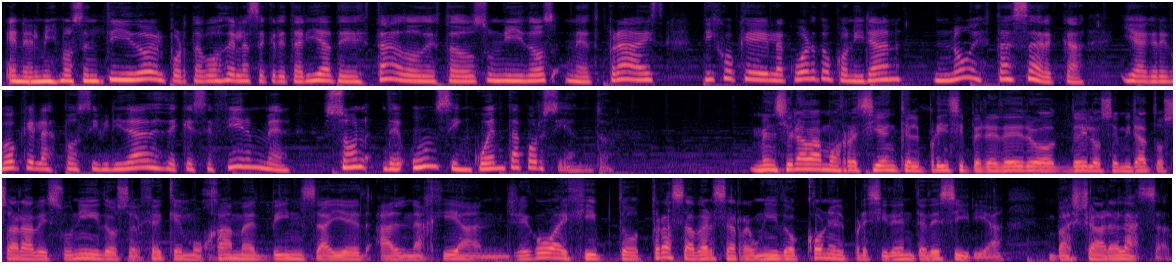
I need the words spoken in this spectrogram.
En el mismo sentido, el portavoz de la Secretaría de Estado de Estados Unidos, Ned Price, dijo que el acuerdo con Irán no está cerca y agregó que las posibilidades de que se firme son de un 50%. Mencionábamos recién que el príncipe heredero de los Emiratos Árabes Unidos, el jeque Mohammed bin Zayed al Nahyan, llegó a Egipto tras haberse reunido con el presidente de Siria, Bashar al-Assad.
